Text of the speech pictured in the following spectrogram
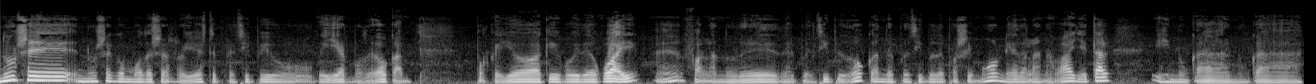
No sé no sé cómo desarrolló este principio Guillermo de Ockham porque yo aquí voy de guay ¿eh? hablando del principio de Ockham del principio de parsimonia de la navalla y tal y nunca nunca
